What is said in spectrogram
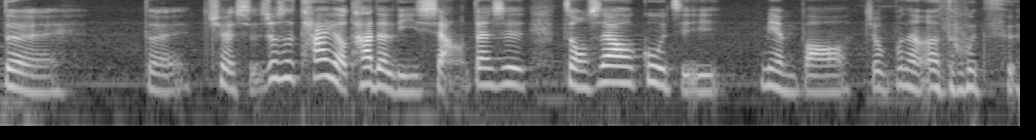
对，对，确实就是他有他的理想，但是总是要顾及面包，就不能饿肚子。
